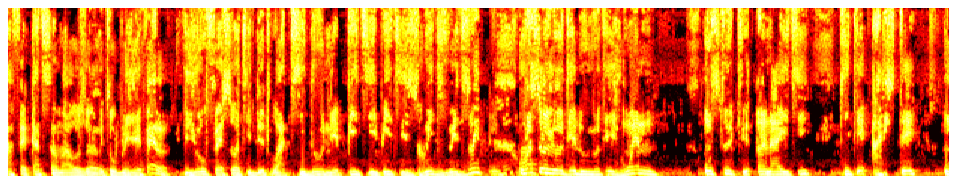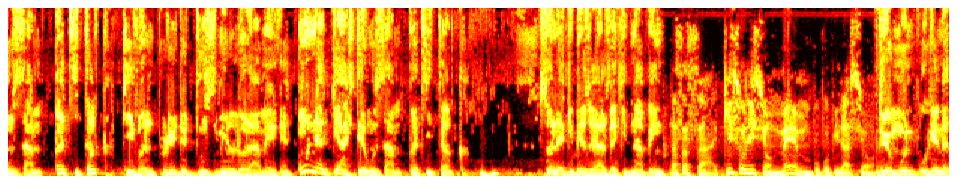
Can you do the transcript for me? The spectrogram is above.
afe 400 ma ozo yo, yo te oblige fel. Yo fe soti de to a ti donè piti piti zwit zwit zwit. Ou pa sonje yo te dou, yo te jwen, on struktu an Haiti, ki te achete un zam anti-tank ki ven plus de 12 000 dolar Ameriken. Ou ne ki achete un zam anti-tank? Son ne ki bezo yal fe kidnapping? Nan sa sa, ki solisyon menm pou populasyon? De moun pou genne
